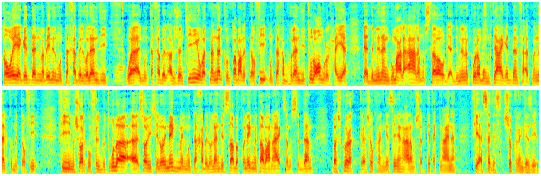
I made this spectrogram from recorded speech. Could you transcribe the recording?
قوية جدا ما بين المنتخب الهولندي والمنتخب الأرجنتيني وبتمنى لكم طبعا التوفيق. منتخب هولندي طول عمره الحقيقة بيقدم لنا نجوم على أعلى مستوى وبيقدم لنا كرة ممتعة جدا فأتمنى لكم التوفيق في مشواركم في البطولة. آه، سوني سيلوي نجم المنتخب الهولندي السابق ونجم طبعا آياكس أمستردام. بشكرك شكرا جزيلا على مشاركتك معنا في السادسة. شكرا جزيلا.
